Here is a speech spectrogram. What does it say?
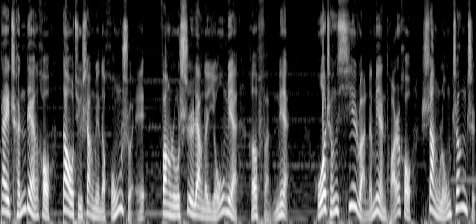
待沉淀后，倒去上面的洪水，放入适量的油面和粉面，和成稀软的面团后上笼蒸制。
